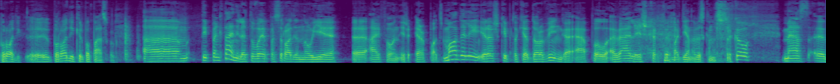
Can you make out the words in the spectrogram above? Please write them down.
Parodyk, e, parodyk ir papasakok. Um, tai penktadienį Lietuvoje pasirodė nauji uh, iPhone ir AirPods modeliai ir aš kaip tokia dorovinga Apple avelė iš karto pirmą dieną viską nusipirkau mes e,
